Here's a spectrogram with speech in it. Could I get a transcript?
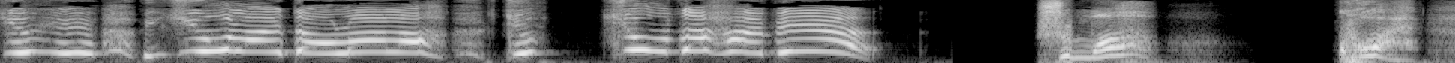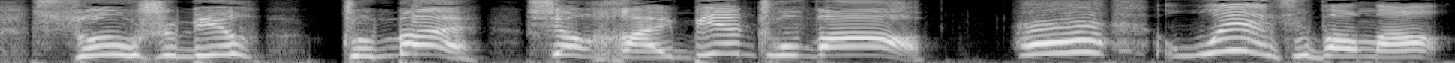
又又又来捣乱了，就就在海边。什么？士兵准备向海边出发！哎，我也去帮忙。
